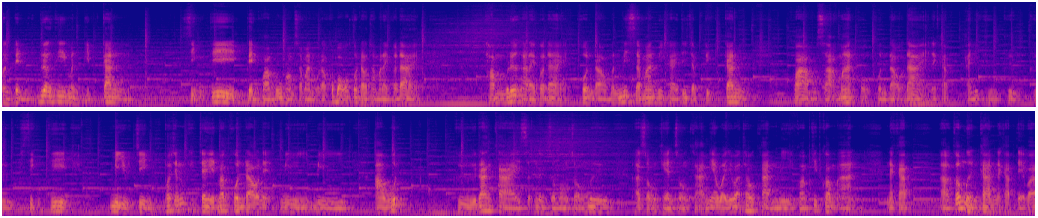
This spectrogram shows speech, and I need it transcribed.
มันเป็นเรื่องที่มันปิดกั้น สิ่งที่เป็นความรู้ความสามารถของเราเขาบอกว่าคนเราทำอะไรก็ได้ทำเรื่องอะไรก็ได้ คนเรามันไม่สามารถมีใครที่จะปิดกั้น ความสามารถของคนเราได้นะครับ อันนี้คือคือคือสิ่งที่มีอยู่จริง เพราะฉะนั้นจะเห็นว่าคนเราเนี่ยมีมีอาวุธ คือร่างกายหนึ่งสมองสองมือสองแขนสองขา มีอวัยวะเท่ากัน มีความคิดความอ่านนะครับก็เหมือนกันนะครับ แต่ว่า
